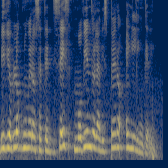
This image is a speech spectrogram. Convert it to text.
Videoblog número 76, Moviendo el avispero en LinkedIn.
